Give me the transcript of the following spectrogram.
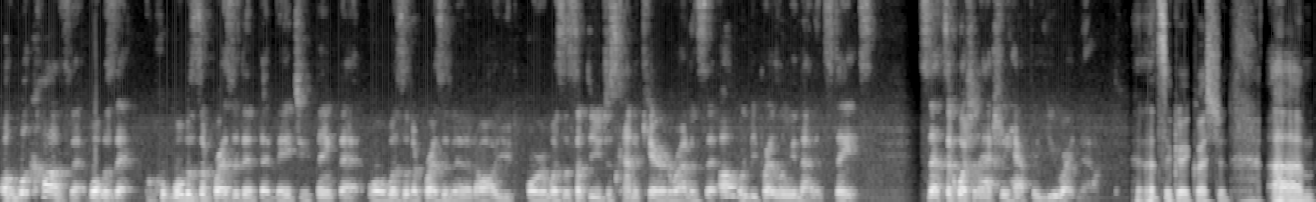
oh, what caused that? What was that? What was the president that made you think that? Or was it a president at all? You, or was it something you just kind of carried around and said, oh, I want to be president of the United States? So that's the question I actually have for you right now. That's a great question. Um,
